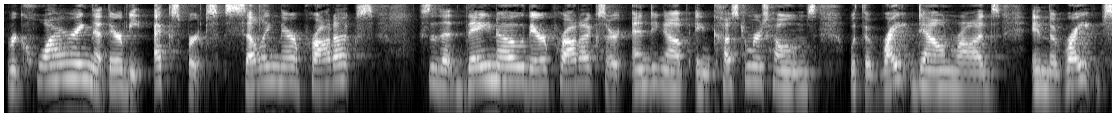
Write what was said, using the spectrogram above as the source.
requiring that there be experts selling their products so that they know their products are ending up in customers' homes with the right down rods in the right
